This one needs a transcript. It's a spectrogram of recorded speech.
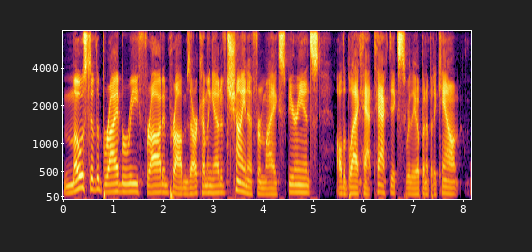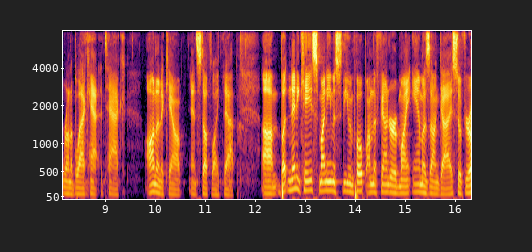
Most of the bribery, fraud, and problems are coming out of China, from my experience. All the black hat tactics where they open up an account, run a black hat attack on an account, and stuff like that. Um, but in any case, my name is Stephen Pope. I'm the founder of my Amazon guy. So if you're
